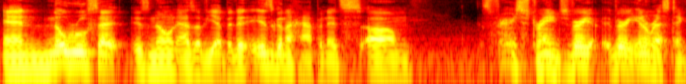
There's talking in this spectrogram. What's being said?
and no rule set is known as of yet, but it is going to happen. It's um, it's very strange, very very interesting.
